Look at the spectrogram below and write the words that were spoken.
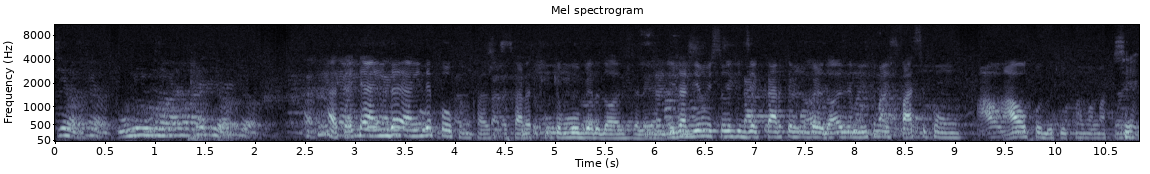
Sim, ó, o menino lá tá ali, ó. Até que é pouco, no caso, o cara tem uma overdose, tá ligado? Eu já vi um estudo que dizia que o cara tem uma overdose é muito mais fácil com álcool do que com uma maconha. Sim.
